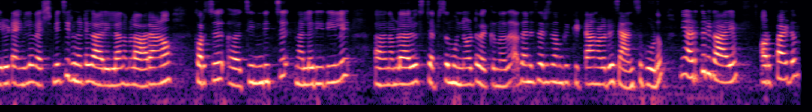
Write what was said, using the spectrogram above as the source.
ഈ ഒരു ടൈമിൽ വിഷമിച്ചിരുന്നിട്ട് കാര്യമില്ല. നമ്മൾ ആരാണോ കുറച്ച് ചിന്തിച്ച് നല്ല രീതിയിൽ നമ്മൾ ആ ഒരു സ്റ്റെപ്സ് മുന്നോട്ട് വെക്കുന്നത്. അതനുസരിച്ച് നമുക്ക് കിട്ടാനുള്ളൊരു ചാൻസ് കൂടും. ഇനി അടുത്തൊരു കാര്യം ഉറപ്പായിട്ടും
